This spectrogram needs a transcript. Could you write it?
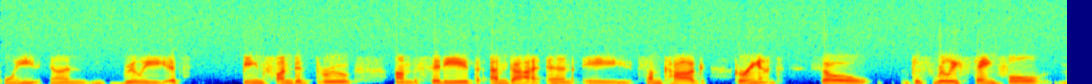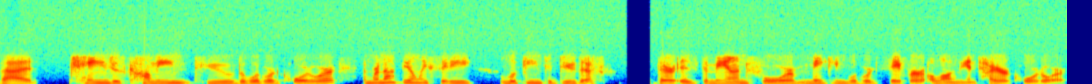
point, and really it's being funded through um, the city, the MDOT, and a SEMCOG grant. So just really thankful that change is coming to the Woodward corridor, and we're not the only city looking to do this. There is demand for making Woodward safer along the entire corridor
